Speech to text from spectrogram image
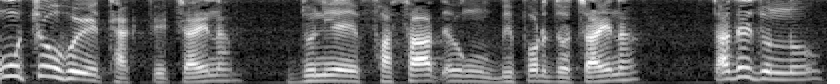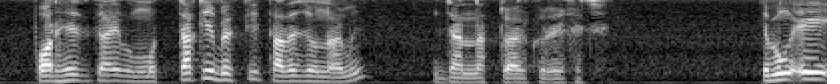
উঁচু হয়ে থাকতে চায় না, দুনিয়ায় ফাসাদ এবং বিপর্যয় চায় না, তাদের জন্য পরহেজগার এবং মোত্তাকি ব্যক্তি তাদের জন্য আমি জান্নাত তৈরি করে রেখেছি। এবং এই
